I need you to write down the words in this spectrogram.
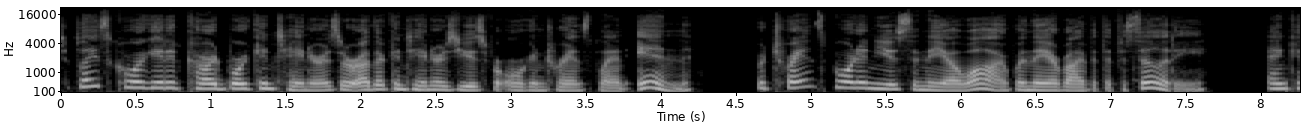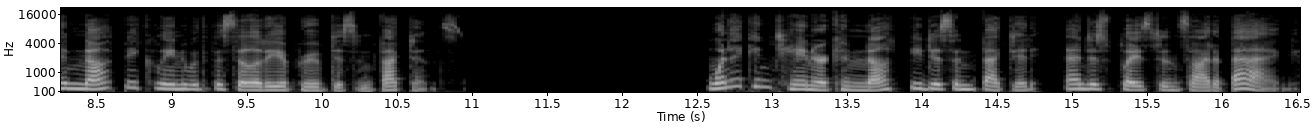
to place corrugated cardboard containers or other containers used for organ transplant in for transport and use in the OR when they arrive at the facility and cannot be cleaned with facility approved disinfectants. When a container cannot be disinfected and is placed inside a bag,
